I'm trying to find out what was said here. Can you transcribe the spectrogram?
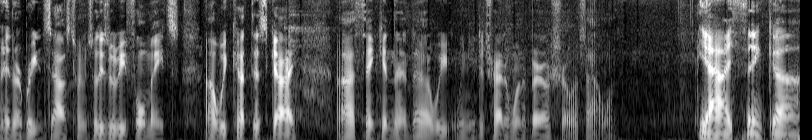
and are breeding sows to him. So these would be full mates. we cut this guy thinking that we, we need to try to win a barrow show with that one. Yeah, I think uh,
